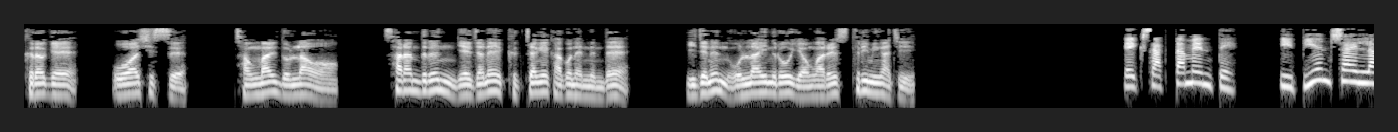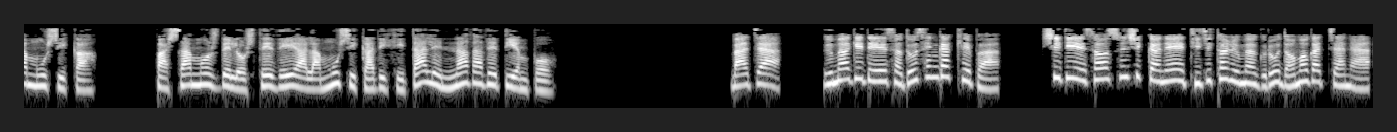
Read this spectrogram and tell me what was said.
그러게, 오아시스. 정말 놀라워. 사람들은 예전에 극장에 가곤 했는데, 이제는 온라인으로 영화를 스트리밍하지. Exactamente. Y piensa en la música. Pasamos de los CD a la música digital en nada de tiempo. 맞아. 음악에 대해서도 생각해봐. CD에서 순식간에 디지털 음악으로 넘어갔잖아.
